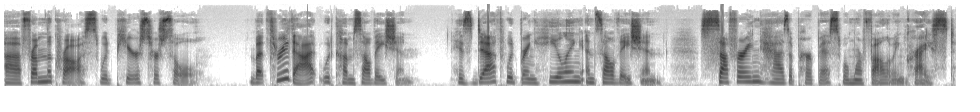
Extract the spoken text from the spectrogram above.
uh, from the cross would pierce her soul. But through that would come salvation. His death would bring healing and salvation. Suffering has a purpose when we're following Christ.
